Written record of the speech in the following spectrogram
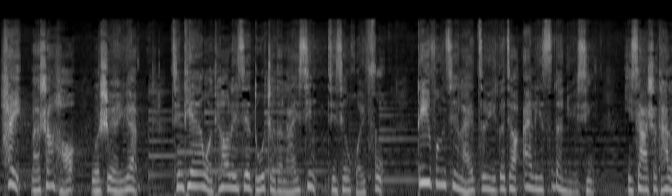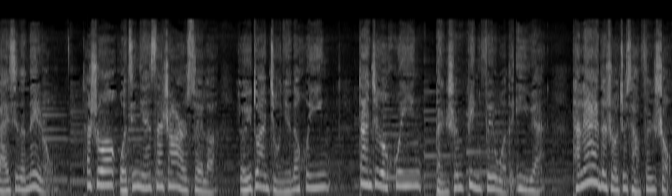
嗨，晚上好，我是圆圆。今天我挑了一些读者的来信进行回复。第一封信来自于一个叫爱丽丝的女性，以下是她来信的内容。她说：“我今年三十二岁了，有一段九年的婚姻，但这个婚姻本身并非我的意愿。谈恋爱的时候就想分手，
